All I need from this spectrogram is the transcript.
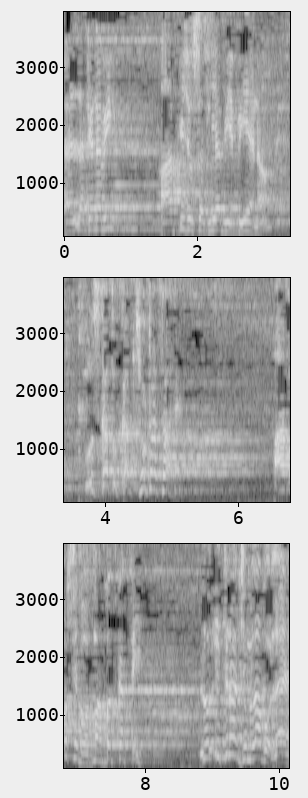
اے اللہ کے نبی، آپ کی جو صفیہ بی بی ہے نا، اس کا تو قد چھوٹا سا ہے۔ آپ اس سے بہت محبت کرتے لو اتنا جملہ بولا ہے۔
